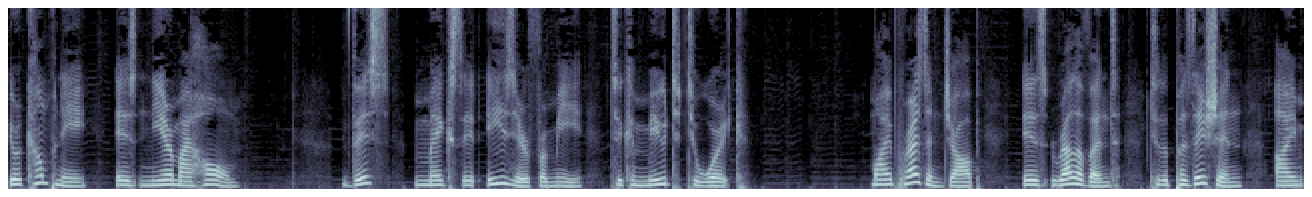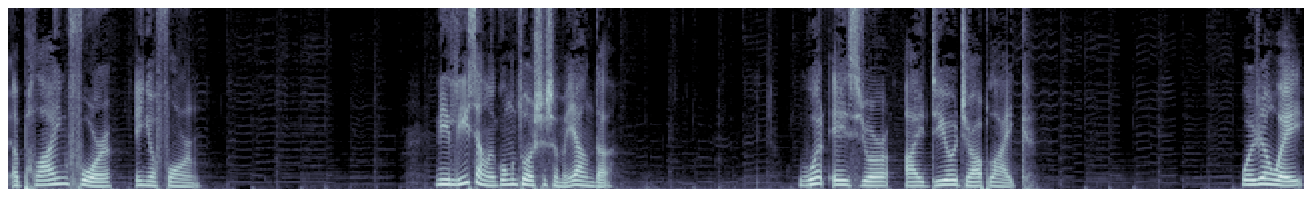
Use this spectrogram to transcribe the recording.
your company is near my home. This makes it easier for me to commute to work. My present job is relevant to the position I'm applying for in your form. 你理想的工作是什么样的？What is your ideal job like? 我认为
